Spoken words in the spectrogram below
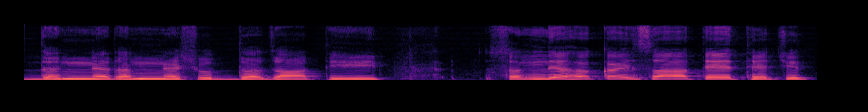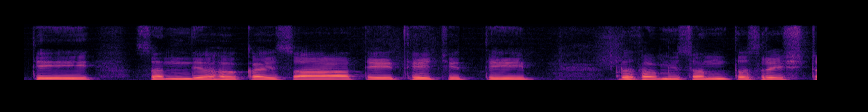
धन्य धन्य शुद्ध जाती. संदेह कैसा तेथे चित्ती संदेह कैसा तेथे चित्ती? प्रथमी संत श्रेष्ठ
